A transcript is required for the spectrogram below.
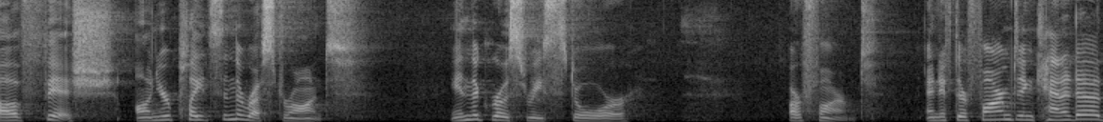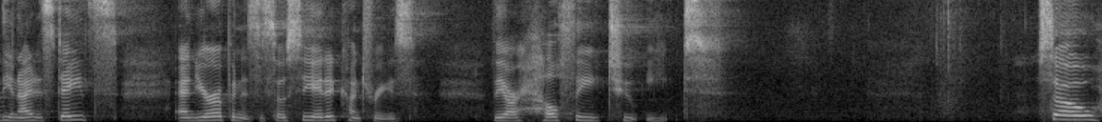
of fish on your plates in the restaurant, in the grocery store, are farmed. And if they're farmed in Canada, the United States, and Europe and its associated countries, they are healthy to eat. So,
